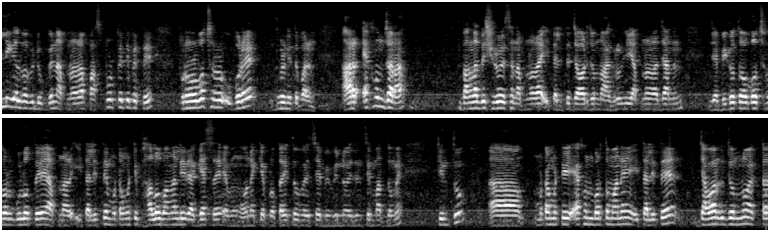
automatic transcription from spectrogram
ইলিগাল ভাবে ঢুকবেন, আপনারা পাসপোর্ট পেতে পেতে পনেরো বছরের উপরে ধরে নিতে পারেন। আর এখন যারা বাংলাদেশি রয়েছেন, আপনারা ইতালিতে যাওয়ার জন্য আগ্রহী, আপনারা জানেন যে বিগত বছরগুলোতে আপনার ইতালিতে মোটামুটি ভালো বাঙালিরা গেছে এবং অনেকে প্রতারিত হয়েছে বিভিন্ন এজেন্সির মাধ্যমে। কিন্তু মোটামুটি এখন বর্তমানে ইতালিতে যাওয়ার জন্য একটা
